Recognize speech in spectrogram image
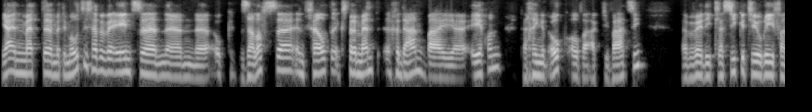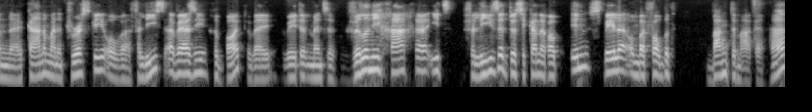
Ja, en met, met emoties hebben we eens een, een, ook zelfs een veldexperiment gedaan bij Egon. Daar ging het ook over activatie hebben wij die klassieke theorie van uh, Kahneman en Tversky over verliesaversie gebruikt. Wij weten, mensen willen niet graag uh, iets verliezen, dus je kan erop inspelen om bijvoorbeeld bang te maken. Hè?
